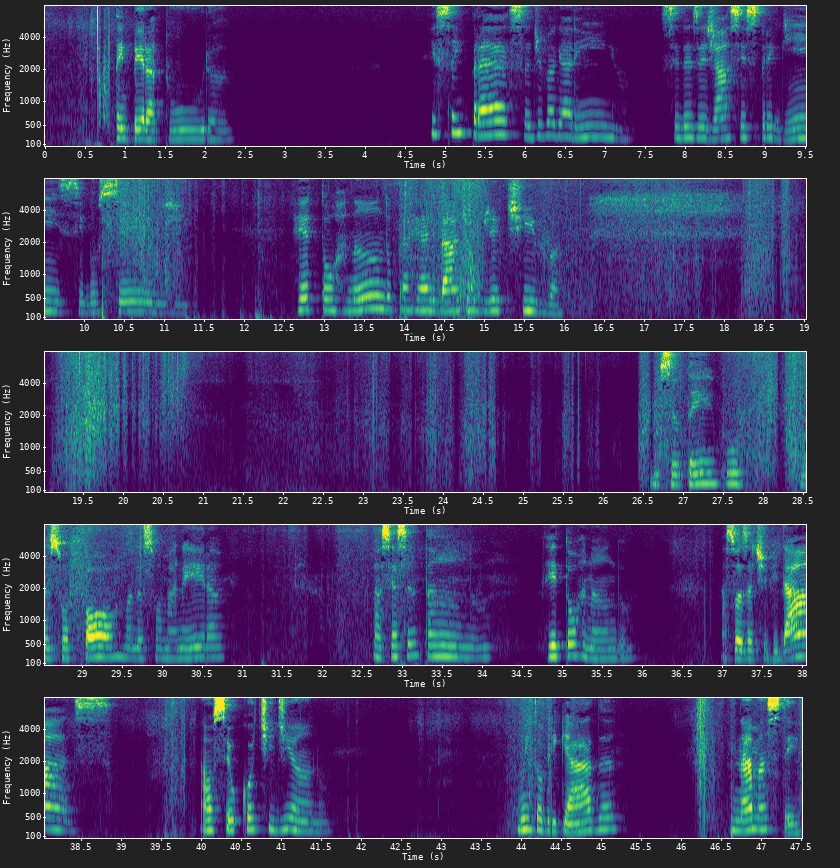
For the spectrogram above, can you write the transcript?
temperatura. E sem pressa, devagarinho, se desejar, se espreguice, boceje, retornando para a realidade objetiva no seu tempo, da sua forma, da sua maneira, vá se assentando, retornando às suas atividades, ao seu cotidiano. Muito obrigada. Namastê.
